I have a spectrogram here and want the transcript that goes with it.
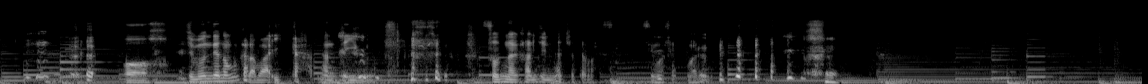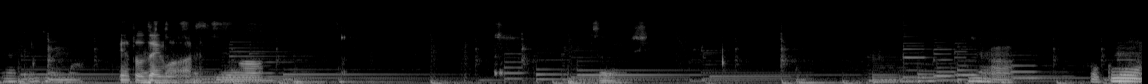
ああ、自分で飲むからまあいいか、なんていう、そんな感じになっちゃってます。すいません、悪い。ありがとうございます。ありがとうございます。そうし。じゃあ、僕も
